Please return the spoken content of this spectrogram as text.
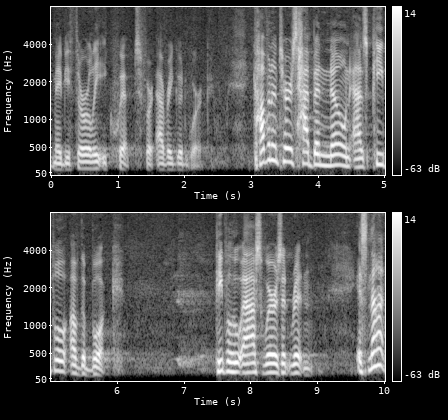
may be thoroughly equipped for every good work. Covenanters have been known as people of the book. People who ask, Where is it written? It's not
